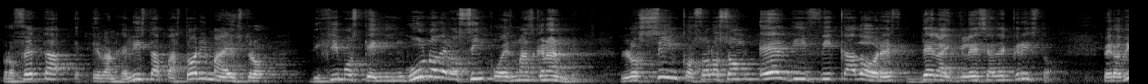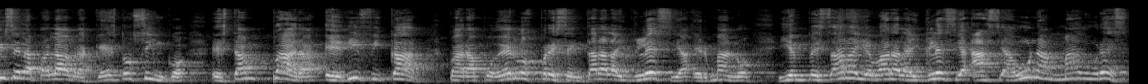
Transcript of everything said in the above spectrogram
profeta, evangelista, pastor y maestro, dijimos que ninguno de los cinco es más grande. Los cinco solo son edificadores de la iglesia de Cristo. Pero dice la palabra que estos cinco están para edificar, para poderlos presentar a la iglesia, hermano, y empezar a llevar a la iglesia hacia una madurez.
